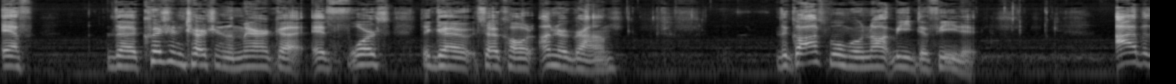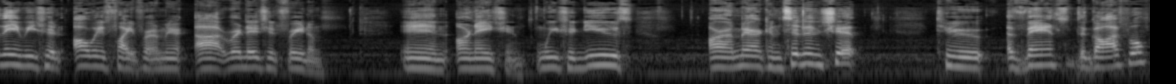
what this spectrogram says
if the Christian church in America is forced to go so called underground, the gospel will not be defeated. I believe we should always fight for uh, religious freedom in our nation. We should use our American citizenship to advance the gospel.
